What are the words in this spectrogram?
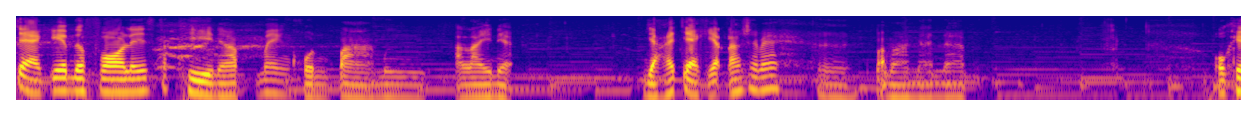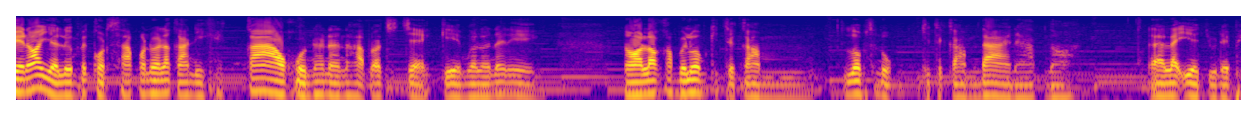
แจกเกม The Forest สักทีนะครับ แม่งคนป่ามึงอะไรเนี่ย อยากให้แจกยัดแล้วใช่ไหมออประมาณนั้นนะครับ โอเคเนาะอย่าลืมไปกด sub กันด้วยละกันอีกแค่9คนเท่านั้นนะครับ เราจะแจกเกมกันแล้วนั่นเองเนาะแล้วก็ไปร่วมกิจกรรมร่วมสนุกกิจกรรมได้นะครับเนาะรายละเอียดอยู่ในเพ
